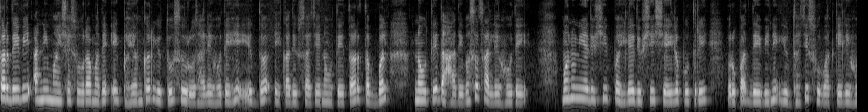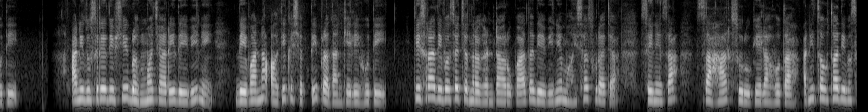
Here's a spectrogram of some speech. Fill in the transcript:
तर देवी आणि महिषासुरामध्ये एक भयंकर युद्ध सुरू झाले होते. हे युद्ध एका दिवसाचे नव्हते तर तब्बल नऊ ते दहा दिवस चालले होते. म्हणून या दिवशी पहिल्या दिवशी शैलपुत्री रूपात देवीने युद्धाची सुरुवात केली होती. आणि दुसऱ्या दिवशी ब्रह्मचारी देवीने देवांना अधिक शक्ती प्रदान केली होती. तिसरा दिवस चंद्रघंटा रूपात देवीने महिषासुराच्या सेनेचा सहार सुरू केला होता. आणि चौथा दिवस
